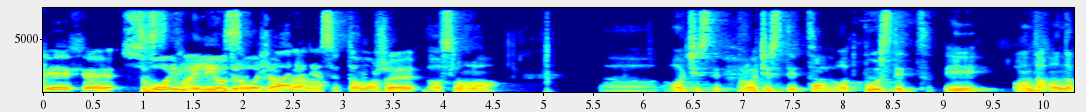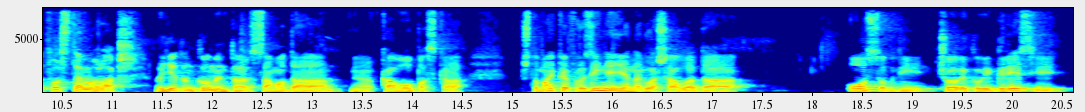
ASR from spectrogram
grijehe, svojima s tim- ili od rođaka. se to može doslovno uh, očistiti, pročistiti, otpustiti i onda, onda postajemo lakši. Jedan komentar, samo da, e, kao opaska, što majka Efrozinje je naglašavala da osobni čovjekovi gresi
